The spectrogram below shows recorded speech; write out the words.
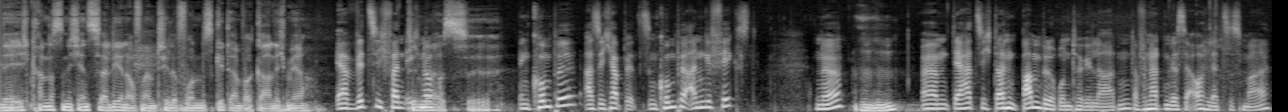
Nee, ich kann das nicht installieren auf meinem Telefon. Das geht einfach gar nicht mehr. Ja, witzig fand ich Tinder noch ist, äh, einen Kumpel, also ich habe jetzt einen Kumpel angefixt, ne? mhm. Ähm, der hat sich dann Bumble runtergeladen. Davon hatten wir es ja auch letztes Mal.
